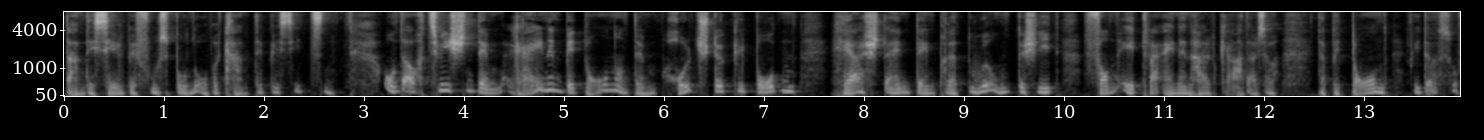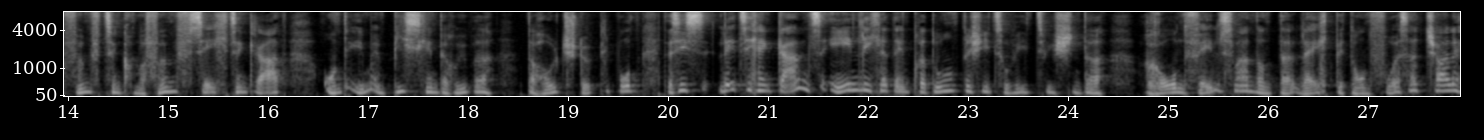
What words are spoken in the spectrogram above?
dann dieselbe Fußbodenoberkante besitzen. Und auch zwischen dem reinen Beton und dem Holzstöckelboden herrscht ein Temperaturunterschied von etwa eineinhalb Grad. Also der Beton wieder so 15,5, 16 Grad und eben ein bisschen darüber der Holzstöckelboden. Das ist letztlich ein ganz ähnlicher Temperaturunterschied, so wie zwischen der rohen Felswand und der Leichtbeton-Vorsatzschale.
